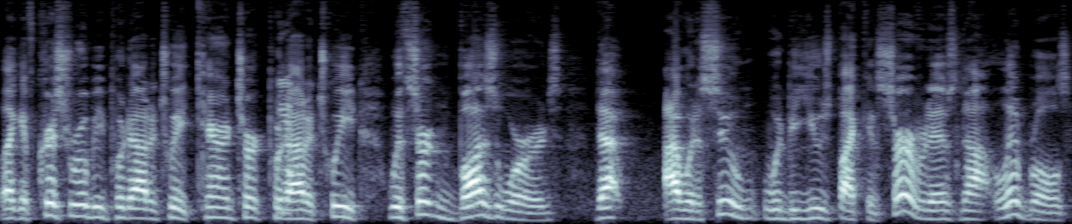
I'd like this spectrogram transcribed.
like if kris ruby put out a tweet karen turk put yeah. out a tweet with certain buzzwords that I would assume would be used by conservatives, not liberals.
